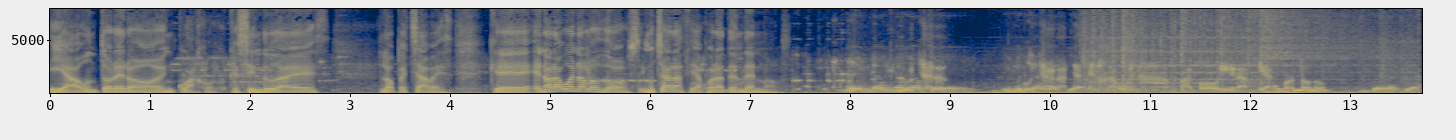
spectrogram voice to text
Y a un torero en cuajo, que sin duda es López Chávez. Que enhorabuena a los dos y muchas gracias por atendernos. Muchas, gracias. gracias. Enhorabuena, Paco, y gracias por todo. Muchas. Gracias.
